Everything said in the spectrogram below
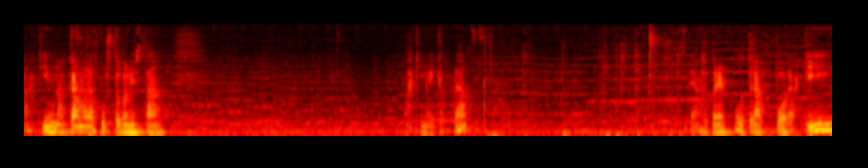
aquí una cámara justo con esta... Aquí no hay cámara. Vamos a poner otra por aquí.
